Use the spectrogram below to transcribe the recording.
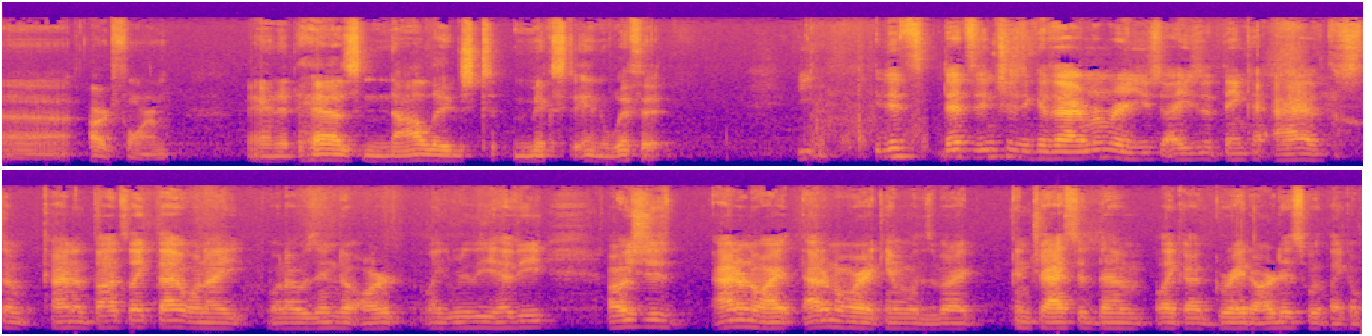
uh, art form, and it has knowledge mixed in with it. It's that's interesting because I remember I used I used to think I have some kind of thoughts like that when I when I was into art like really heavy. I was just I don't know I, I don't know where I came with this, but I contrasted them like a great artist with like a,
